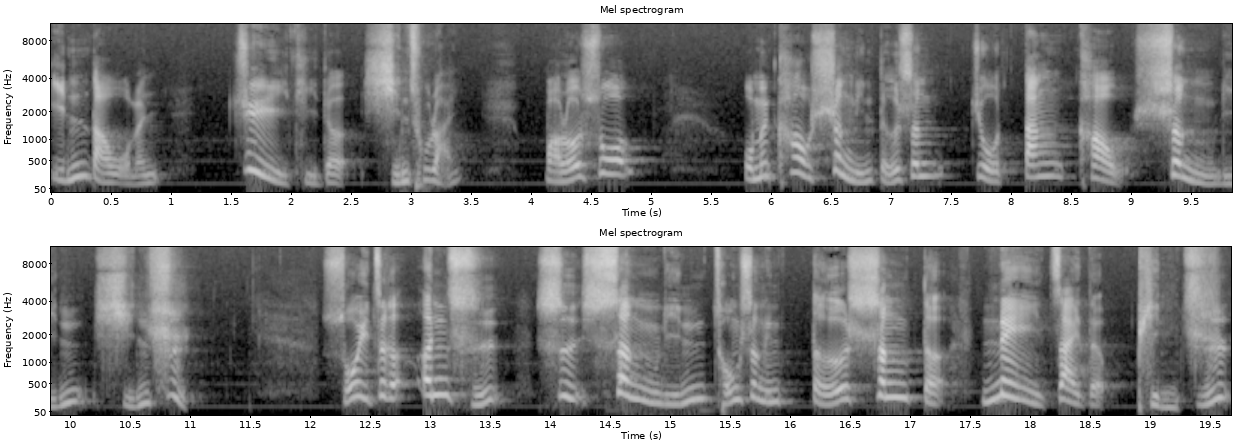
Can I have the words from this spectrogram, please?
引导我们。具体的行出来，保罗说：“我们靠圣灵得生，就当靠圣灵行事。”所以，这个恩慈是圣灵从圣灵得生的内在的品质，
